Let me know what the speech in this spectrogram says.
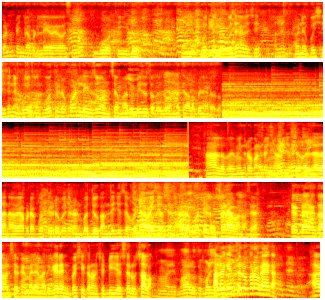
કન્ટિન્યુ આપણે લેવા આવ્યા છે ગોતીડો. ગોતીડો વધાવે છે. અને પછી છે ને ગોતીડો કોણ લઈ જોવાનું છે? મારે બીજું તો કઈ જોવાનું નથી. હાલો બને રહેતો હાલો ભાઈ મિત્રો કન્ટિન્યુ આવી જશે અને હવે આપણે ગોતીડો ગોતીડો બધું કામ થઈ જશે વધાવાઈ જશે ને હવે ગોતીડો ચડાવવાનો છે. ડાયરેક્ટ જવાનું છે ફેમિલી અમારે ઘરે ને પછી કરવાનું છે ડીજે શરૂ. ચાલો. હાલો ગીત શરૂ કરો કાયકા હા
